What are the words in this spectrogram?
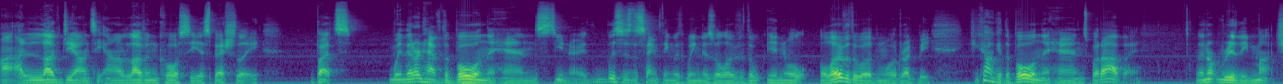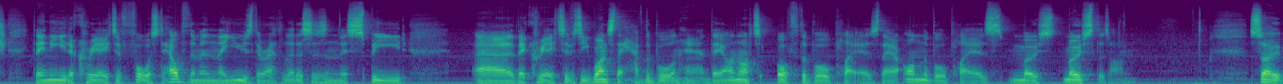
I love Dyantyi and I love Nkosi especially, but when they don't have the ball in their hands, you know, this is the same thing with wingers all over the in all, all over the world in world rugby. If you can't get the ball in their hands, what are they? They're not really much. They need a creative force to help them, and they use their athleticism, their speed, uh, their creativity once they have the ball in hand. They are not off the ball players. They are on the ball players most most of the time. So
